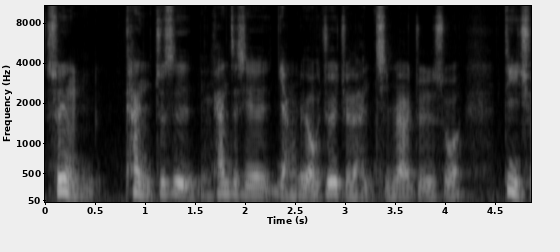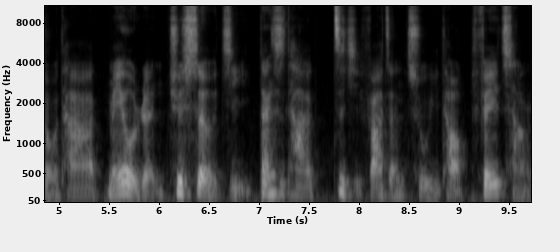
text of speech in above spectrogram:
所以你看，就是你看这些洋流，就会觉得很奇妙，就是说。地球它没有人去设计，但是它自己发展出一套非常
